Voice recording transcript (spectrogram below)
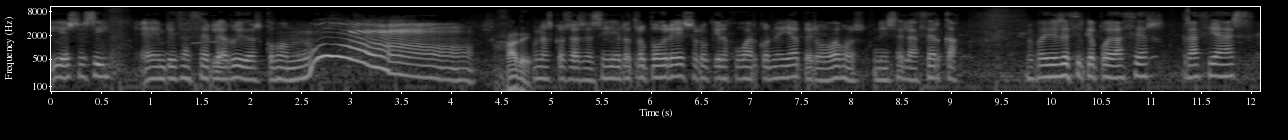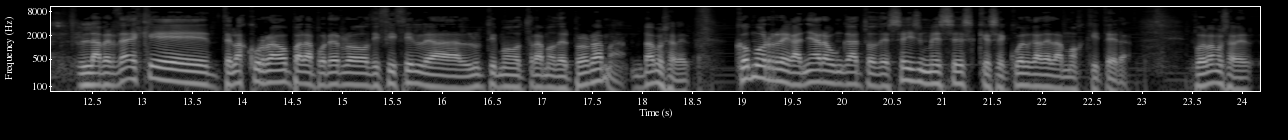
Y eso sí, eh, empieza a hacerle ruidos como... "Mm", Jare. Unas cosas así. El otro pobre solo quiere jugar con ella, pero vamos, ni se le acerca. ¿Me podéis decir qué puedo hacer? Gracias. La verdad es que te lo has currado para ponerlo difícil al último tramo del programa. Vamos a ver. ¿Cómo regañar a un gato de seis meses que se cuelga de la mosquitera? Pues vamos a ver,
